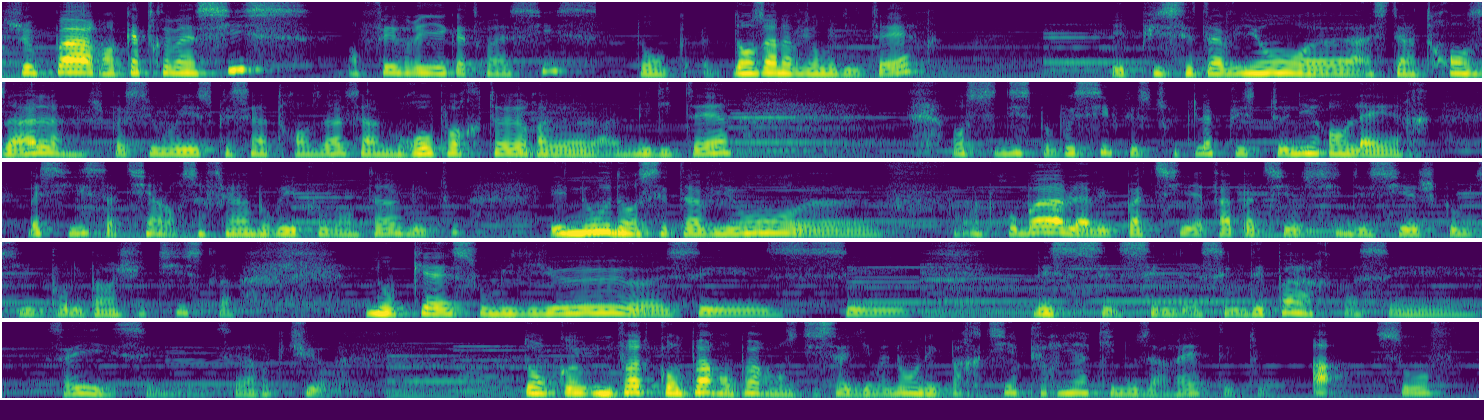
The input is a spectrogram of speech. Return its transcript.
Je pars en 86, en février 86, donc dans un avion militaire. Et puis cet avion, euh, c'était un Transal. Je ne sais pas si vous voyez ce que c'est un Transal. C'est un gros porteur euh, militaire. On se dit, c'est pas possible que ce truc-là puisse tenir en l'air. Ben si, ça tient. Alors ça fait un bruit épouvantable et tout. Et nous, dans cet avion euh, improbable, avec pas de siège, enfin des sièges comme si pour les parachutistes, nos caisses au milieu, c'est, c'est, le, départ, quoi. Ça y est, c'est la rupture. Donc une fois qu'on part, on part, on se dit ça y est, maintenant on est parti, il n'y a plus rien qui nous arrête et tout. Ah, sauf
